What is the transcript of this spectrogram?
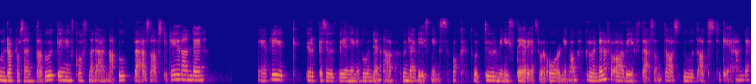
100 procent av utbildningskostnaderna uppbärs av studeranden. Övrig yrkesutbildning är bunden av undervisnings och kulturministeriets förordning om grunderna för avgifter som tas ut av studerande.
